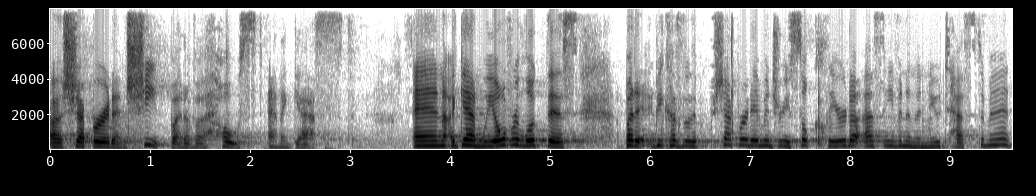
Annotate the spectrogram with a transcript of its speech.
a shepherd and sheep, but of a host and a guest. And again, we overlook this but it, because the shepherd imagery is so clear to us even in the New Testament,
